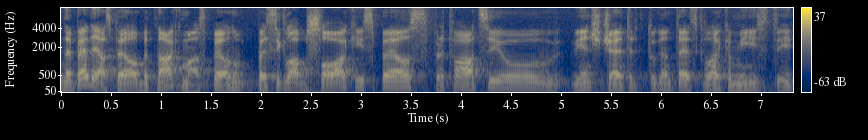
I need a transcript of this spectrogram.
ne pēdējā spēle, bet nākamā spēle, nu, pēc tik labas Slovākijas spēles pret Vāciju 1-4. Tu gan teici, ka laikam īsti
